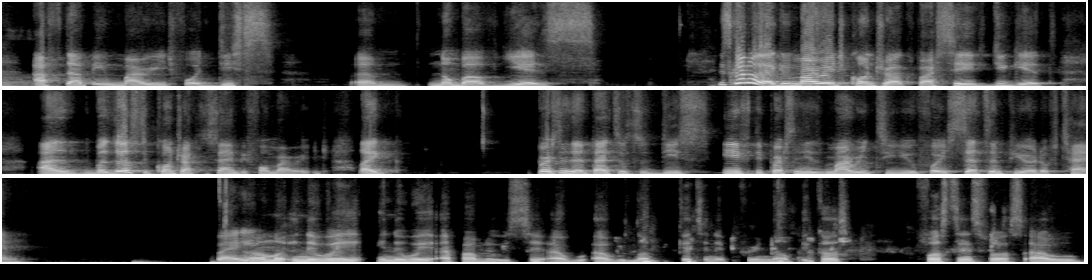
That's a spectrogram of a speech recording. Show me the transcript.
Mm. after being married for this um number of years. It's kind of like a marriage contract per se you get? And but just the contract to sign before marriage. Like person is entitled to this if the person is married to you for a certain period of time. Right? I don't know. In a way, in a way, I probably would say I wou- I would not be getting a prenup because first things first, I will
